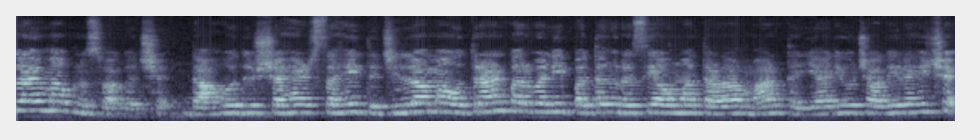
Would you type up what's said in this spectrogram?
રહ્યો છે. દાહોદ શહેર સહિત જિલ્લામાં ઉત્તરાયણ પર્વની પતંગ રસિયાઓમાં તડામાર તૈયારીઓ ચાલી રહી છે.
